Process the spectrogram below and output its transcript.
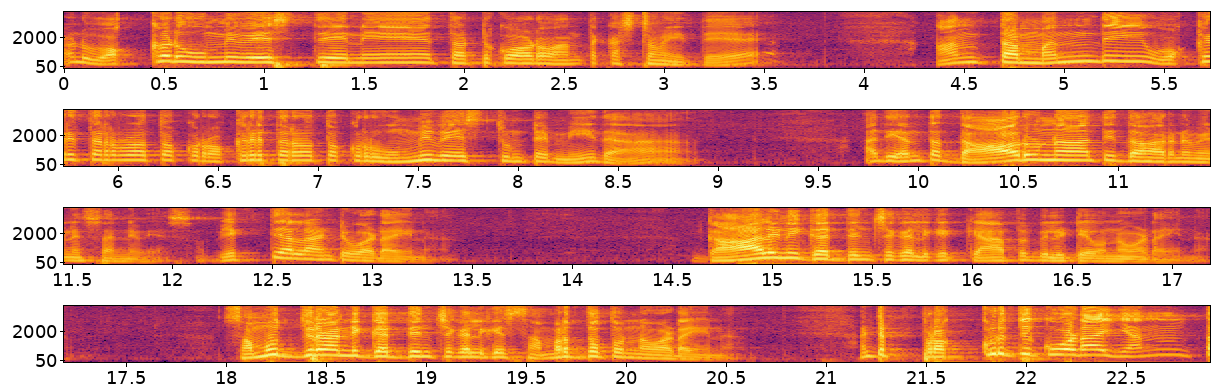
అండ్ ఒక్కడు ఉమ్మి వేస్తేనే తట్టుకోవడం అంత కష్టమైతే అంతమంది ఒకరి తర్వాత ఒకరు ఒకరి తర్వాత ఒకరు ఉమ్మి వేస్తుంటే మీద అది ఎంత దారుణాతి దారుణమైన సన్నివేశం. వ్యక్తి అలాంటి వాడు ఆయన. గాలిని గద్దించగలిగే క్యాపబిలిటీ ఉన్నవాడు ఆయన. సముద్రాన్ని గద్దించగలిగే సమర్థత ఉన్నవాడు ఆయన. అంటే ప్రకృతి కూడా ఎంత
